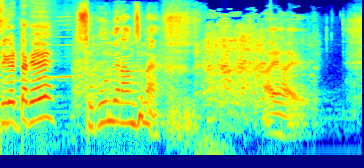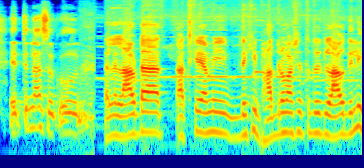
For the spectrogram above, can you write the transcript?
সিগারেটটা খেয়ে सुकून का नाम सुना है हाय এতনা সুকুন তাহলে লাউটা আজকে আমি দেখি ভাদ্র মাসে তো তুই লাউ দিলি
